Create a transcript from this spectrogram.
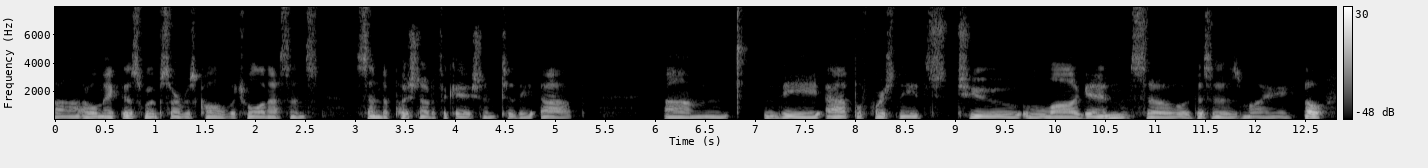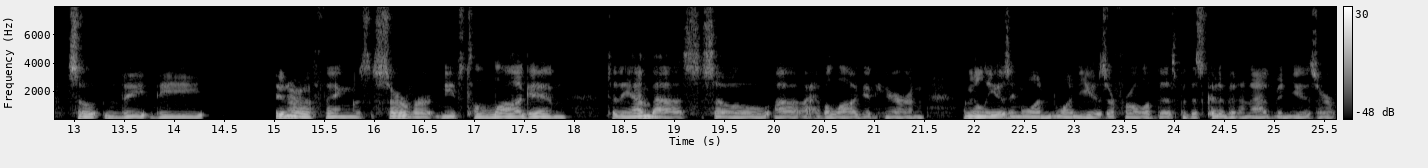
uh, I will make this web service call, which will in essence send a push notification to the app. Um, the app of course needs to log in so this is my oh so the the Internet of Things server needs to log in to the mBaaS so uh, I have a login here and I'm only using one one user for all of this but this could have been an admin user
